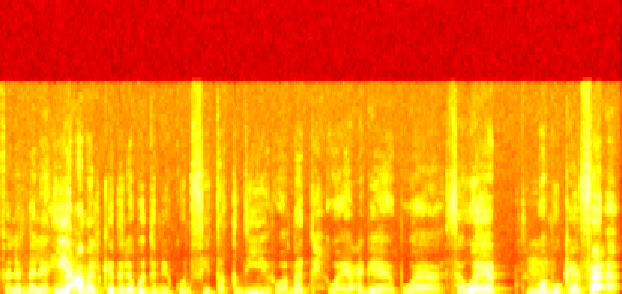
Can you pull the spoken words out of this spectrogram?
فلما ألاقيه عمل كده لابد ان يكون في تقدير ومدح وإعجاب وثواب مم. ومكافأة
